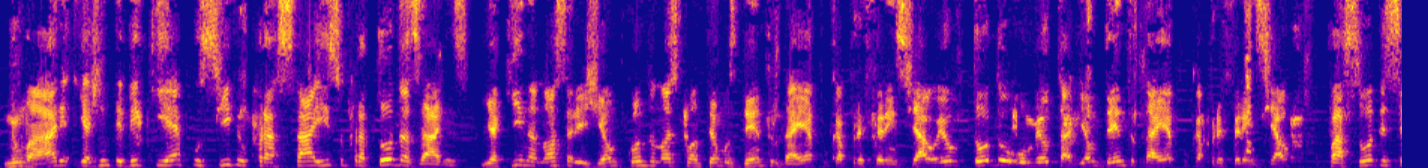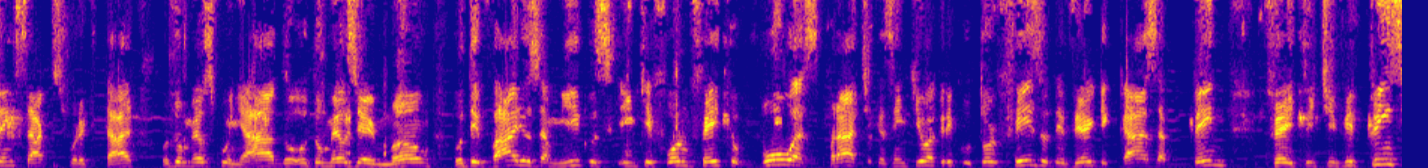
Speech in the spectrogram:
numa área e a gente vê que é possível passar isso para todas as áreas. E aqui na nossa região, quando nós plantamos dentro da época preferencial, eu, todo o meu talhão dentro da época preferencial passou de 100 sacos por hectare, o dos meus cunhados, o dos meus irmãos, o de vários amigos em que foram feitas boas práticas, em que o agricultor fez o dever de casa bem feito e tive principalmente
